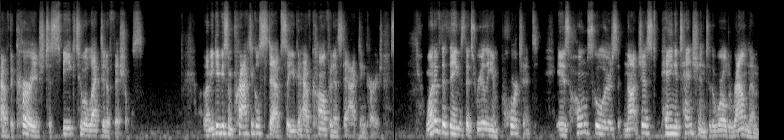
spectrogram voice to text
have the courage to speak to elected officials? Let me give you some practical steps so you can have confidence to act in courage. One of the things that's really important is homeschoolers not just paying attention to the world around them,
